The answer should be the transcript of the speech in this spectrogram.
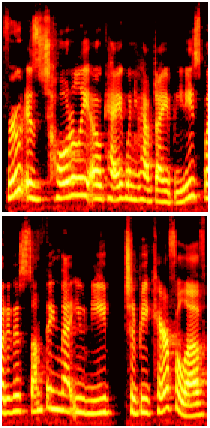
fruit is totally okay when you have diabetes, but it is something that you need to be careful of.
